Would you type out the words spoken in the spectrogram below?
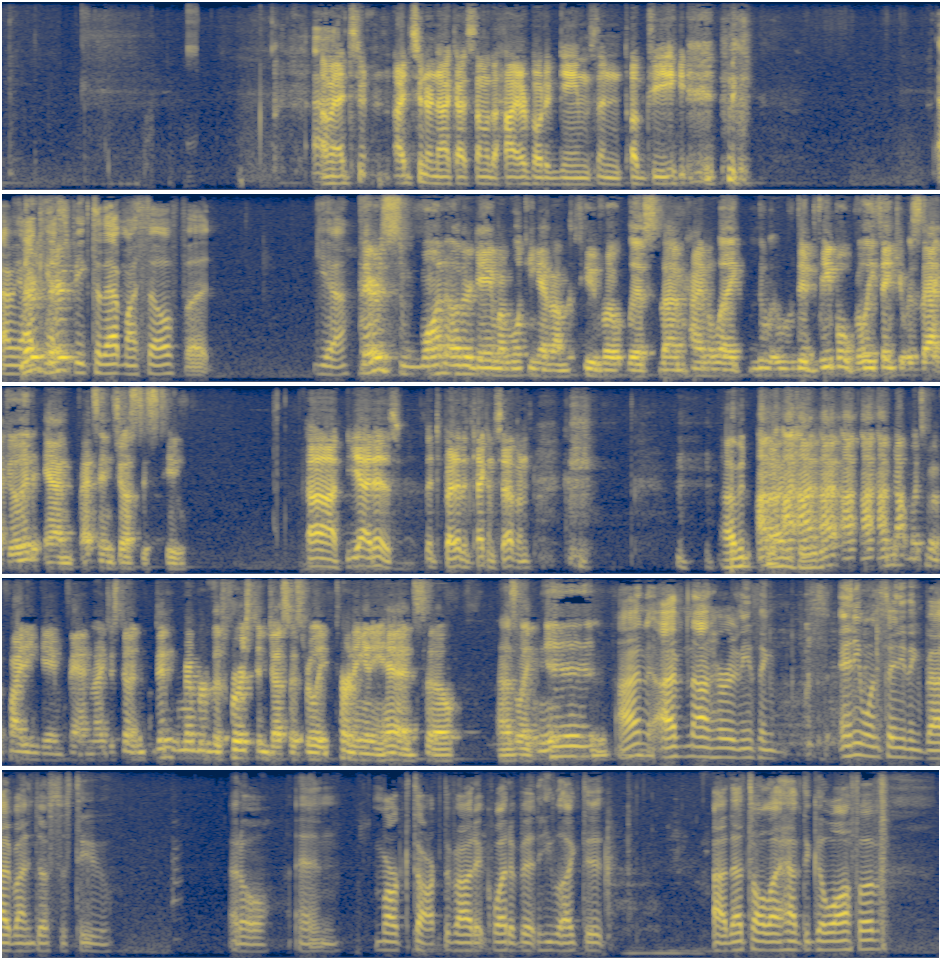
I mean, I'd sooner, I'd sooner knock out some of the higher voted games than PUBG. I mean, There- I can't there- speak to that myself, but yeah, There's one other game I'm looking at on the two vote list that I'm kind of like, did people really think it was that good? And that's Injustice 2. uh, yeah, it is. It's better than Tekken Seven. I would. I'm, I I, enjoyed it. I, I, I, I'm not much of a fighting game fan. and I just didn't, didn't remember the first Injustice really turning any heads. So I was like, eh. I I've not heard anything anyone say anything bad about Injustice 2 at all. And Mark talked about it quite a bit. He liked it. Uh, that's all I have to go off of.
